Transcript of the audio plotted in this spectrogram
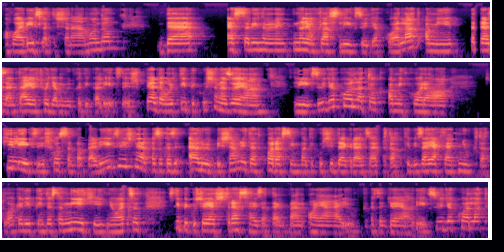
ahol részletesen elmondom, de ez szerintem egy nagyon klassz légző gyakorlat, ami prezentálja, hogy hogyan működik a légzés. Például tipikusan az olyan légző gyakorlatok, amikor a kilégzés hosszabb a belégzésnél, azok az előbb is említett paraszimpatikus idegrendszert aktivizálják, tehát nyugtatóak. Egyébként ezt a 4-7-8-at, ezt tipikus olyan stressz helyzetekben ajánljuk, ez egy olyan légzőgyakorlat,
